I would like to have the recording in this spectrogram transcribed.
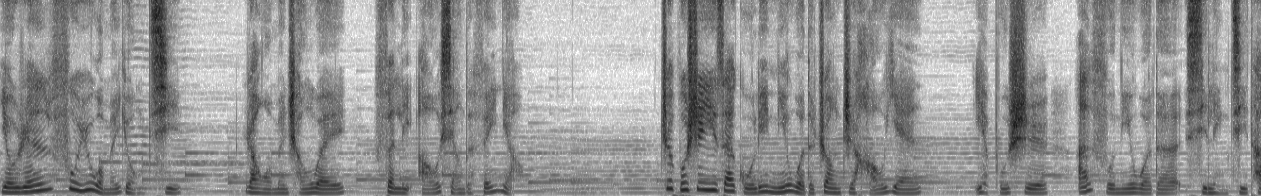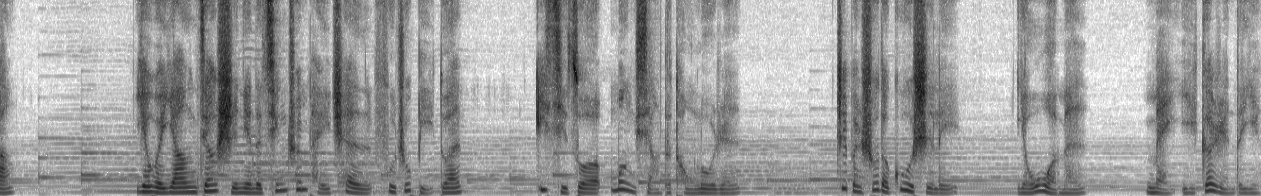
有人赋予我们勇气，让我们成为奋力翱翔的飞鸟。这不是意在鼓励你我的壮志豪言，也不是安抚你我的心灵鸡汤。叶未央将十年的青春陪衬付诸笔端，一起做梦想的同路人。这本书的故事里，有我们。每一个人的影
